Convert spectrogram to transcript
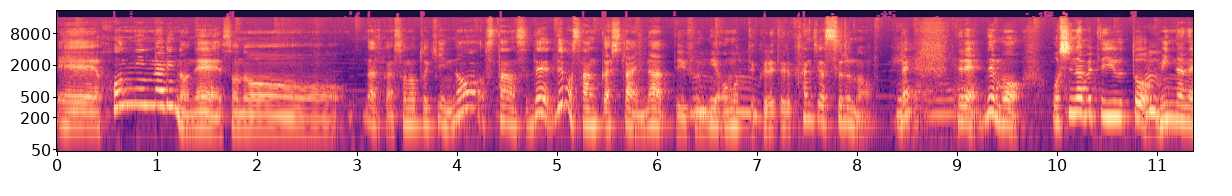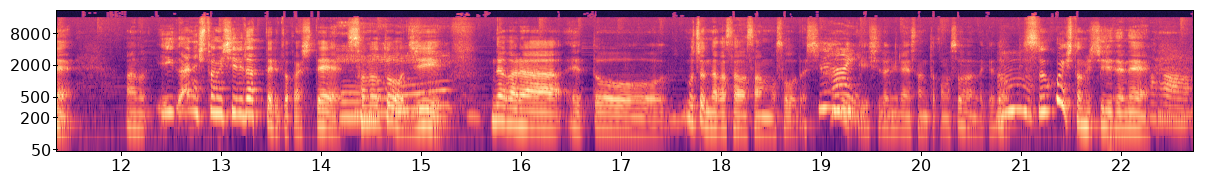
えー本人なりのねそのなんかその時のスタンスででも参加したいなっていうふうに思ってくれてる感じがするの、ね。へー。でねでもおしなべて言うと、うん。みんなねあの意外に人見知りだったりとかしてその当時だから、えっと、もちろん長澤さんもそうだし、はい。石田未来さんとかもそうなんだけど、うん。すごい人見知りでねあ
